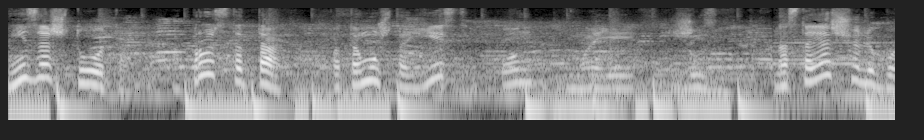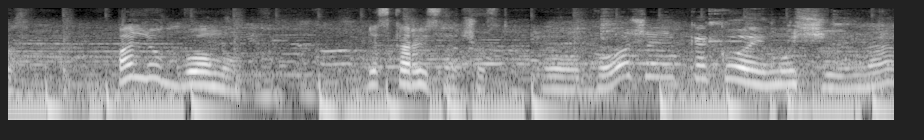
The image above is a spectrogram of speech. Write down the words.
ни за что-то, а просто так, потому что есть он в моей жизни. Настоящая любовь по-любому бескорыстное чувство. О боже, какой мужчина!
